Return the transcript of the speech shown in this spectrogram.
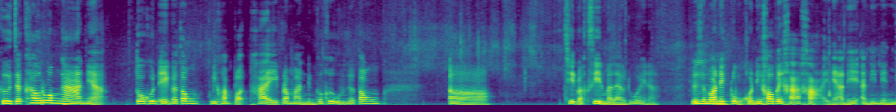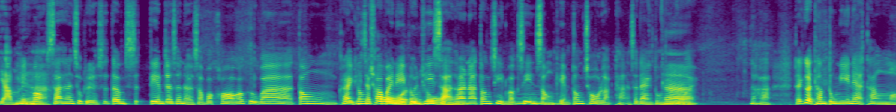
คือจะเข้าร่วมงานเนี่ย ตัวคุณเองก็ต้องมีความปลอดภัยประมาณหนึ่งก็คือคุณจะต้องเออฉีดวัคซีนมาแล้วด้วยนะ โดยเฉพาะในกลุ่มคนที่เข้าไปค้าขายเนี่ยอันนี้อันนี้เน้นย้ำเลเห็ยนบอกค่ะสาธารณสุขเดี๋ยวจะเติมเตรียมจะเสนอสบคก็คือว่าต้องใครต้ที่องจะเข้าไปในโชว์พื้นที่ต้องโชว์สาธารณะต้องฉีดวัคซีนอืมสองเข็มต้องโชว์หลักฐานแสดงตรงนี้ค่ะด้วยนะคะแต่ถ้าเกิดทำตรงนี้เนี่ยทางหมอ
